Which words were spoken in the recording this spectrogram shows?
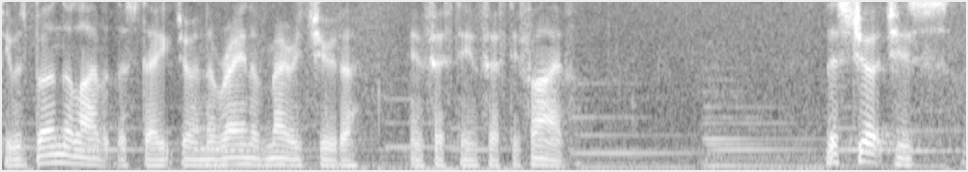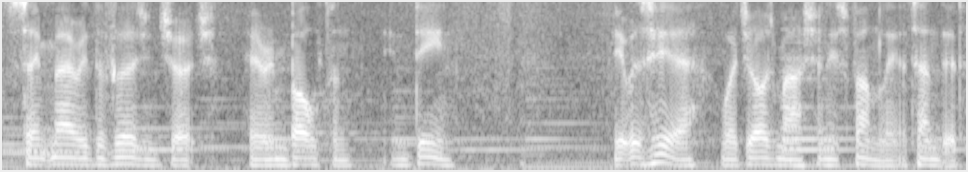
he was burned alive at the stake during the reign of Mary Tudor in 1555. This church is St Mary the Virgin Church here in Bolton, in Deane. It was here where George Marsh and his family attended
